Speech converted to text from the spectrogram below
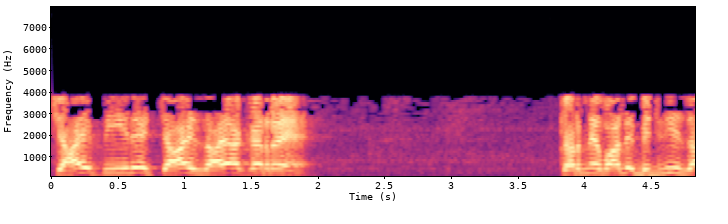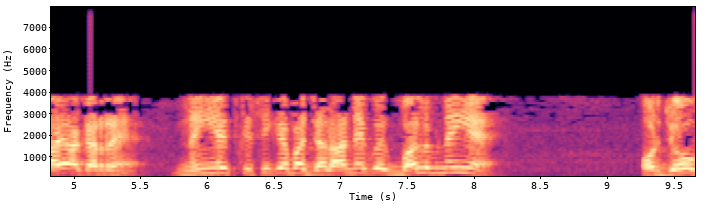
چائے پی رہے چائے ضائع کر رہے ہیں، کرنے والے بجلی ضائع کر رہے ہیں۔ نہیں ہے، کسی کے پاس جلانے کو ایک بلب نہیں ہے۔ اور جو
